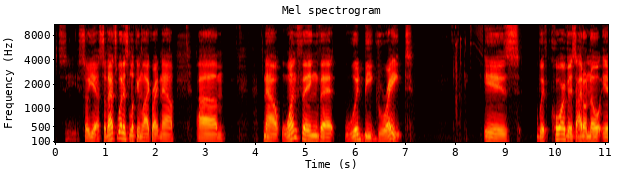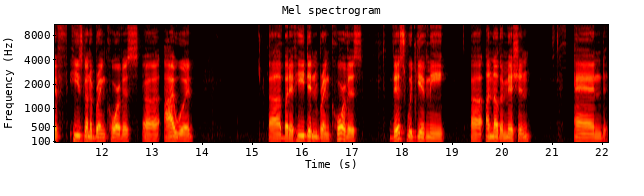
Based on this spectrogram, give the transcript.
let's see. So, yeah, so that's what it's looking like right now. Um, now, one thing that would be great is with Corvus, I don't know if he's going to bring Corvus. Uh, I would. Uh, but if he didn't bring Corvus, this would give me uh, another mission, and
